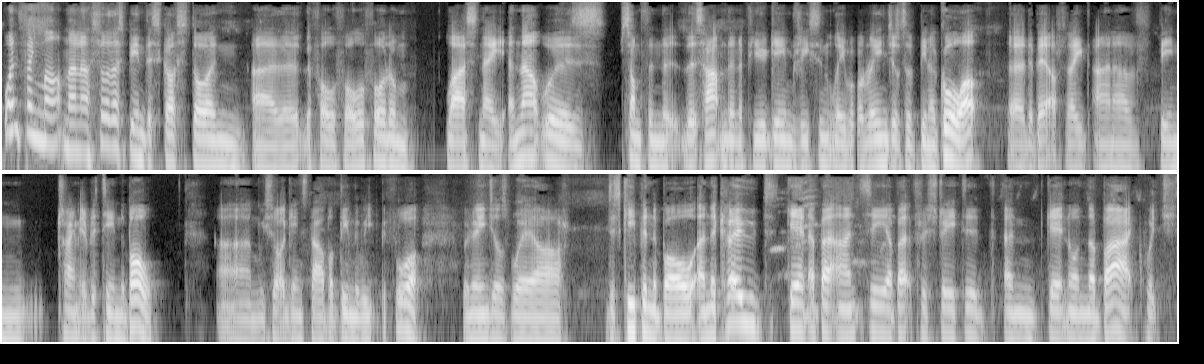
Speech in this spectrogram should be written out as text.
one thing, Martyn, and I saw this being discussed on uh, the, the Follow Follow forum last night, and that was something that, that's happened in a few games recently where Rangers have been a goal up, uh, the better side, and have been trying to retain the ball. Um, we saw it against Aberdeen the week before when Rangers were just keeping the ball and the crowd getting a bit antsy, a bit frustrated, and getting on their back, which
